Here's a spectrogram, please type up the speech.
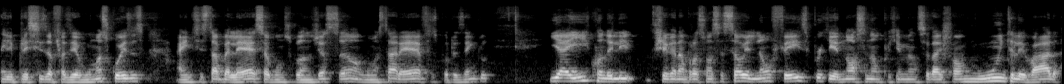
ele precisa fazer algumas coisas, a gente estabelece alguns planos de ação, algumas tarefas, por exemplo, e aí, quando ele chega na próxima sessão, ele não fez, porque, nossa, não, porque minha ansiedade estava muito elevada,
